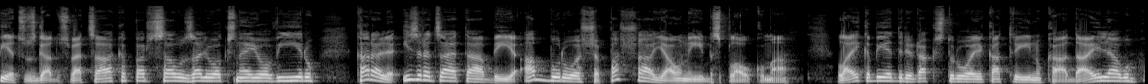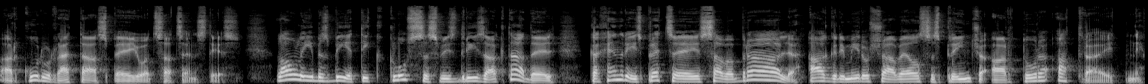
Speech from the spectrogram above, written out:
piecus gadus vecāka par savu zaļoksnējo vīru, karaļa izredzētā bija apburoša pašā jaunības plaukumā. Laika biedri raksturoja Katrīnu kā daļavu, ar kuru retā spējot sacensties. Laulības bija tik klusas visdrīzāk tādēļ, ka Henrijs precēja sava brāļa, agri mirušā Velsas prinča Artura atraitni.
